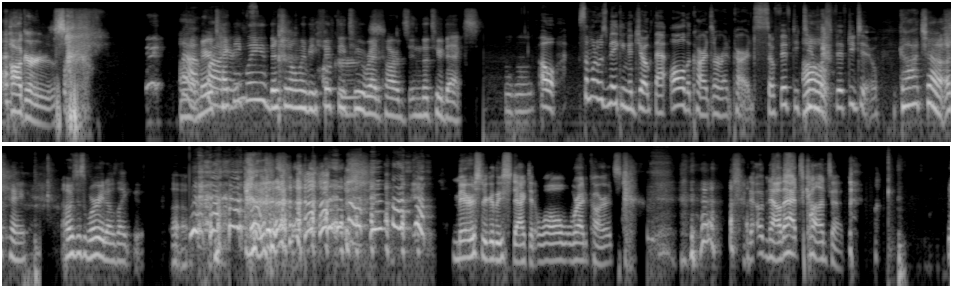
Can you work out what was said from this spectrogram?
Hoggers. uh, Mer, poggers. technically there should only be 52 Fuckers. red cards in the two decks Mhm. Oh, someone was making a joke that all the cards are red cards. So 52 Oh. plus 52. gotcha okay i was just worried i was like uh-oh Mer secretly stacked it all red cards. now, now that's content.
